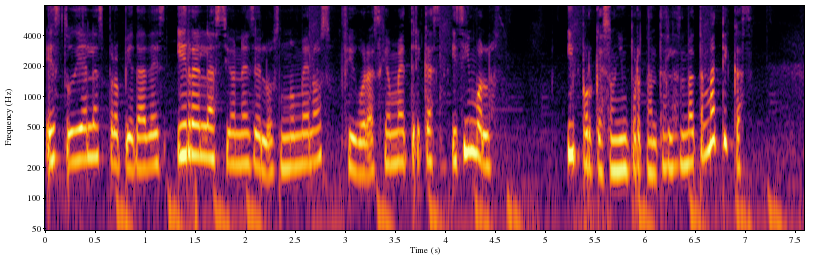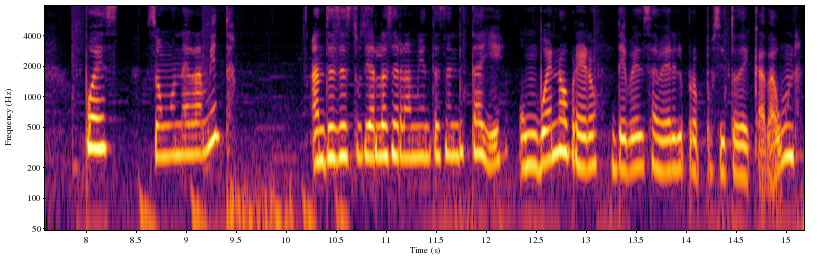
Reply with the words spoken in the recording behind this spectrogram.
estudia las propiedades y relaciones de los números, figuras geométricas y símbolos. ¿Y por qué son importantes las matemáticas? Pues son una herramienta antes de estudiar las herramientas en detalle, un buen obrero debe saber el propósito de cada una,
